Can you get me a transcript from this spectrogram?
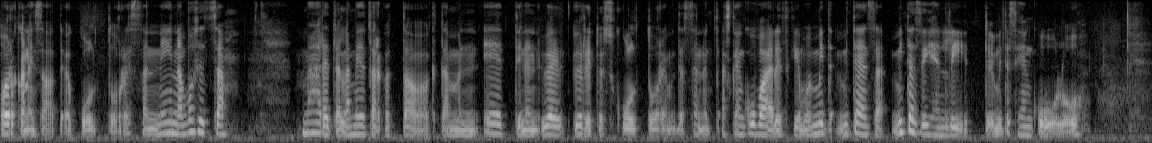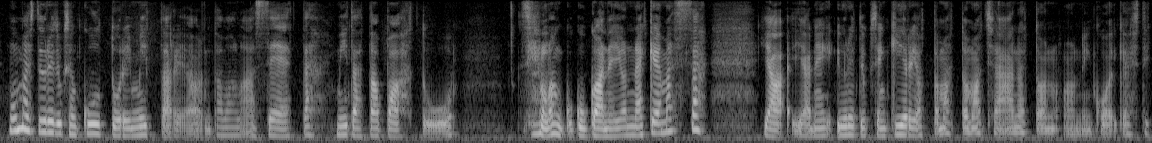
organisaatiokulttuurissa? Niina, voisitko määritellä, mitä tarkoittaa vaikka tämmöinen eettinen yrityskulttuuri, mitä sä nyt äsken kuvailitkin, mutta mit, miten sä, mitä siihen liittyy, mitä siihen kuuluu? Mun mielestä yrityksen kulttuurin mittari on tavallaan se, että mitä tapahtuu silloin, kun kukaan ei ole näkemässä. Ja, ja ne yrityksen kirjoittamattomat säännöt on, on niin oikeasti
